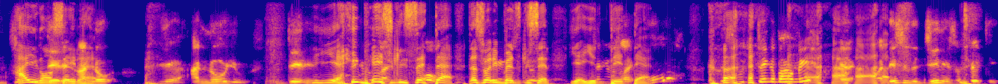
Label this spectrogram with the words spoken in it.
Yeah, so how you gonna say it. I that? know. Yeah, I know you. You did it. Yeah, he was basically like, said oh, that. That's what he he basically said. Yeah, you did like, that. "Who? This is what you think about me? And- but uh, this is the genius of 50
